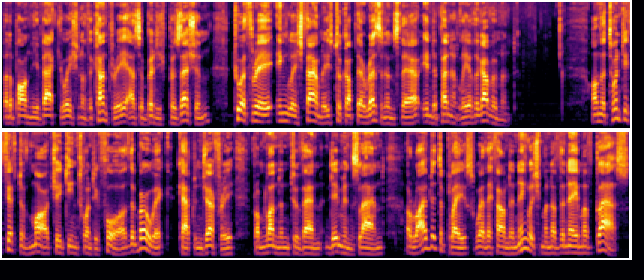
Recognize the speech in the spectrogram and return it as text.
but upon the evacuation of the country as a British possession, two or three English families took up their residence there independently of the government. On the 25th of March, 1824, the Berwick, Captain Jeffrey, from London to Van Diemen's Land, arrived at the place where they found an Englishman of the name of Glass,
